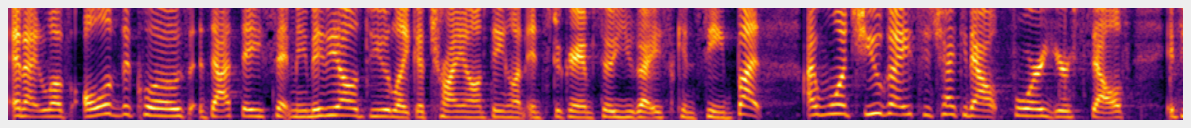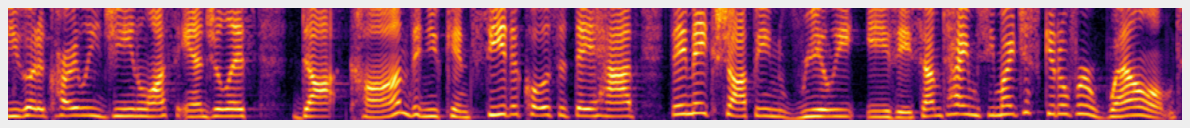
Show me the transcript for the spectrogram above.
And I love all of the clothes that they sent me. Maybe I'll do like a try on thing on Instagram so you guys can see. But I want you guys to check it out for yourself. If you go to carlyjeanlosangeles.com, then you can see the clothes that they have. They make shopping really easy. Sometimes you might just get overwhelmed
